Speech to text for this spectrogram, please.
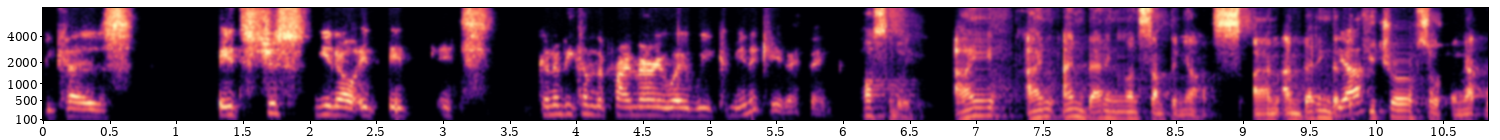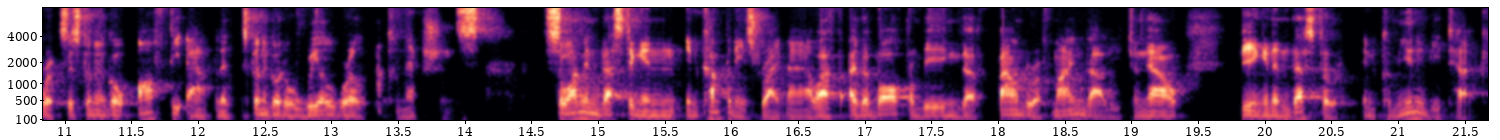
because it's just you know it, it it's going to become the primary way we communicate i think possibly I, I'm, I'm betting on something else. I'm, I'm betting that yeah. the future of social networks is going to go off the app and it's going to go to real world connections. So I'm investing in, in companies right now. I've, I've evolved from being the founder of Mindvalley to now being an investor in community tech.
